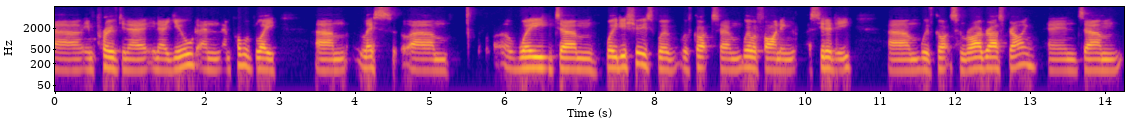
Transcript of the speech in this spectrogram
uh, improved in our in our yield and and probably um, less um, weed um, weed issues. We've, we've got um, where we're finding acidity. Um, we've got some ryegrass growing, and um,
